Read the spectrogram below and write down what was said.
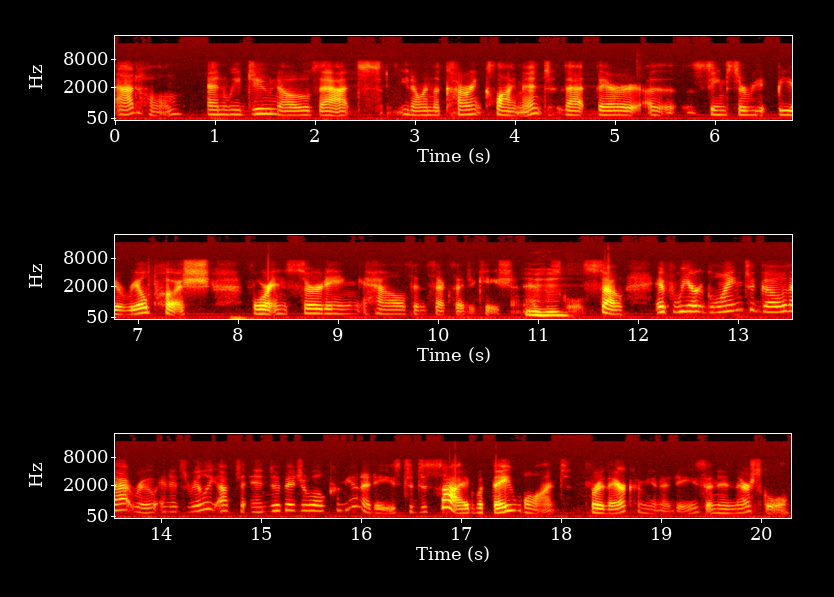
at home. And we do know that, you know, in the current climate, that there uh, seems to re- be a real push for inserting health and sex education into Mhm. schools. So, if we are going to go that route, and it's really up to individual communities to decide what they want for their communities and in their school,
